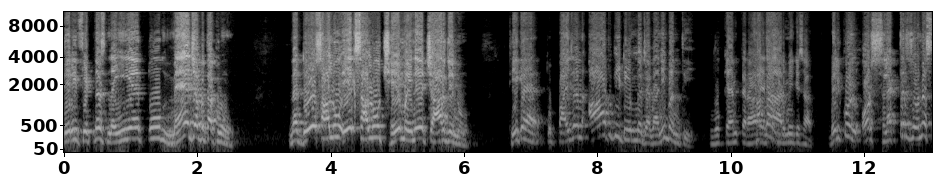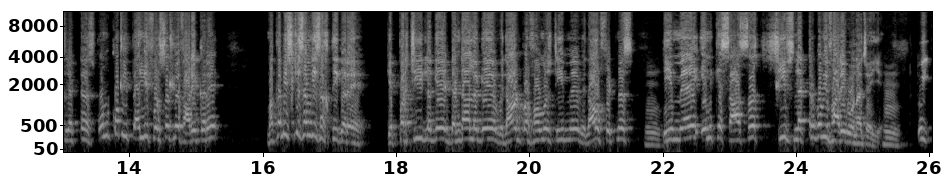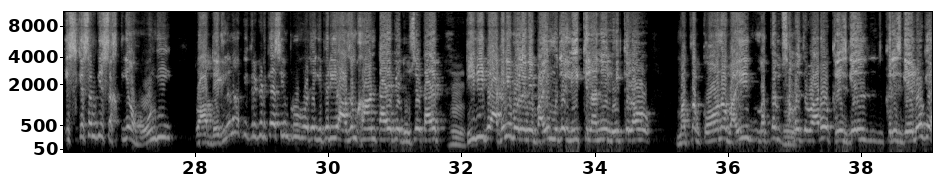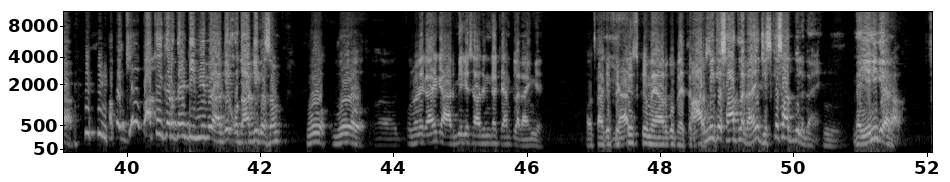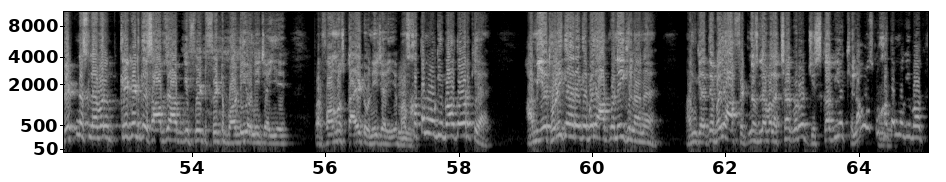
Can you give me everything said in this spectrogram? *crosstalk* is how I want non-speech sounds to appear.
तेरी फिटनेस नहीं है तो मैं जब तक हूँ मैं दो साल हूँ एक साल हूँ छह महीने चार दिन हूँ। ठीक है तो भाईजान आपकी टीम में जगह नहीं बनती। वो कैंप करा रहे हैं आर्मी के साथ बिल्कुल और सिलेक्टर्स जो है ना सिलेक्टर्स उनको भी पहली फुर्सत में फारिग करें मतलब इस किस्म की सख्ती करें कि पर्ची लगे डंडा लगे विदाउट परफॉर्मेंस टीम में विदाउट फिटनेस हम्म। टीम में इनके साथ साथ चीफ सिलेक्टर को भी फारिग होना चाहिए हम्म। तो इस किस्म की सख्तियाँ होंगी तो आप देख लेना आपकी क्रिकेट कैसे इंप्रूव हो जाएगी फिर ये आज़म खान टाइप या दूसरे टाइप हम्म। टीवी पे आके नहीं बोलेंगे भाई मुझे लीग खिलानी है लीग खिलाओ मतलब कौन हो भाई? मतलब समझ तो रहे हो क्रिस गेल क्रिस गेल हो क्या? *laughs* अब क्या बातें करते हैं टीवी पे आके खुदा की कसम। वो वो उन्होंने कहा है कि आर्मी के साथ इनका कैंप लगाएँगे। और ताकि फिटनेस के मैार को बेहतर आर्मी के साथ लगाएँ जिसके साथ भी लगाएँ। हम्म। मैं ये नहीं कह रहा। फिटनेस लेवल क्रिकेट के हिसाब से आपकी फिट फिट बॉडी होनी चाहिए। परफॉर्मेंस टाइट होनी चाहिए। बस हम्म। खत्म होगी बात और क्या है? हम ये थोड़ी कह रहे कि भाई आपको नहीं खिलाना है। हम कहते हैं भाई आप फिटनेस लेवल अच्छा करो जिसका भी है खिलाओ उसको हम्म। खत्म होगी बात।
